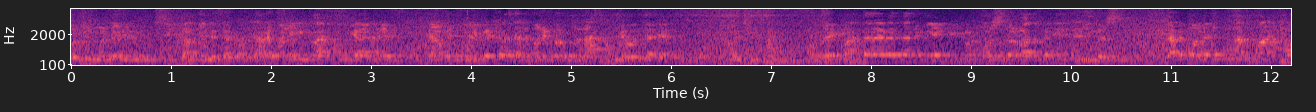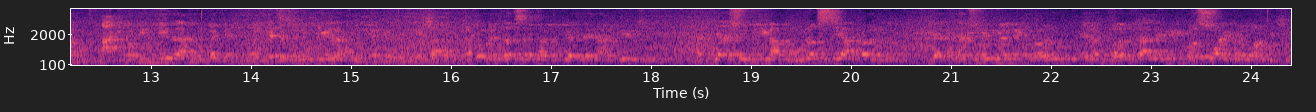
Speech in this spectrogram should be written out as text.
બધું મંડળીનું ગાંધીનગરમાં ત્યારે મને એક લાખ રૂપિયા અને ત્યાં અમે બોલી બેઠા હતા અને મને કહ્યું લાખ રૂપિયા વધારે પછી હમણાં માતા આવ્યા હતા અને મેં એમની પર્સનલ વાત કરી તે દિવસ. ત્યારે મને આ પાંચમાં, પાંચમાંથી તેર લાખ રૂપિયા ગયા મને કહે છે તેર લાખ રૂપિયા ગયા સારું. તો અમે દસ હજાર રૂપિયા તેને આપીએ છીએ. અત્યાર સુધીના બોનસ જે આપવાનું કે અત્યાર સુધી મેં ઘર, એનો ઘર ચાલે એવી બસો આઈટમો આપી છે.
